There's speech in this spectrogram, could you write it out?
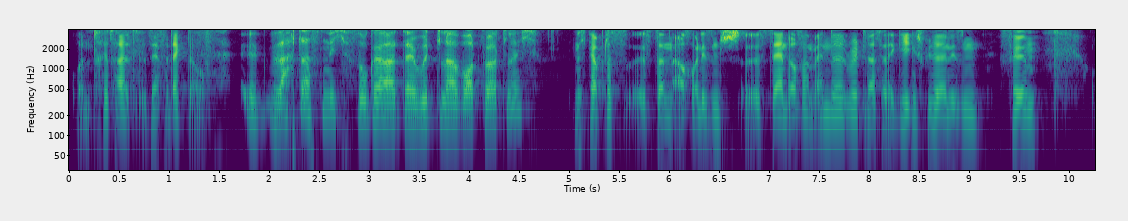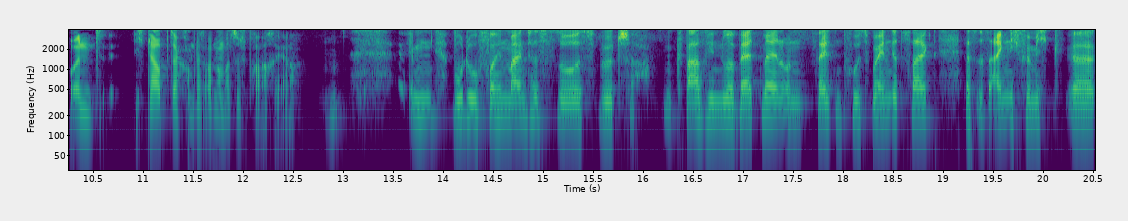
und tritt halt sehr verdeckt auf. Äh, Sagt das nicht sogar der Riddler wortwörtlich? Ich glaube, das ist dann auch in diesem Standoff am Ende. Riddler ist ja der Gegenspieler in diesem Film. Und ich glaube, da kommt das auch nochmal zur Sprache, ja. Ähm, wo du vorhin meintest, so es wird quasi nur Batman und selten Bruce Wayne gezeigt. Das ist eigentlich für mich äh,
